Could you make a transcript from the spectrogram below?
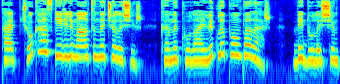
kalp çok az gerilim altında çalışır. Kanı kolaylıkla pompalar ve dolaşım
